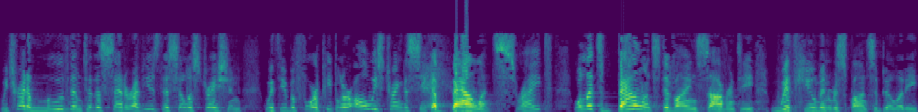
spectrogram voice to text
We try to move them to the center. I've used this illustration with you before. People are always trying to seek a balance, right? Well, let's balance divine sovereignty with human responsibility.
